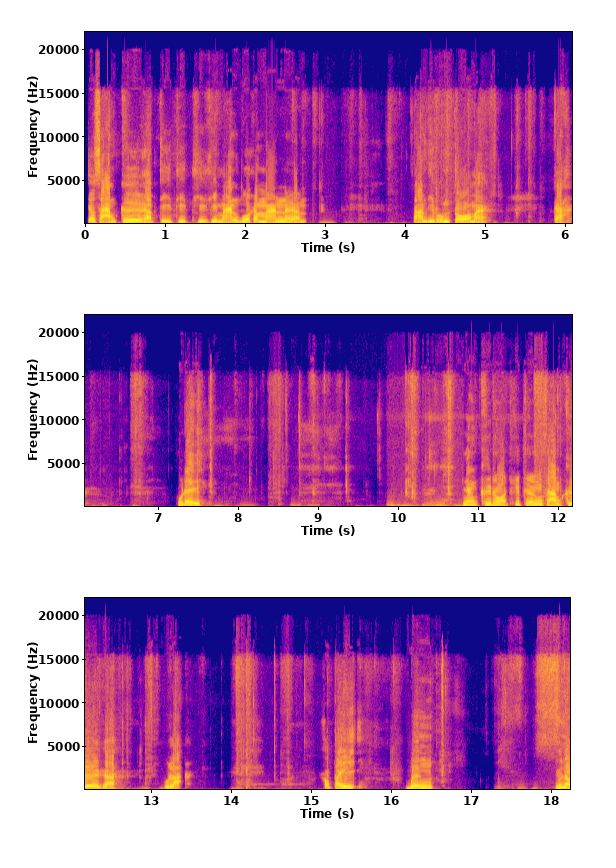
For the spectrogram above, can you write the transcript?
เจ้าสามเกอครับที่ที่ที่ที่หมานกลัวข้าหมานนะครับ ตามที่ผมต่อมากะผู้ใดยังคือทอดคือถึงสามเกอกะผู้ละเขาไปเบิงอยู่น้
